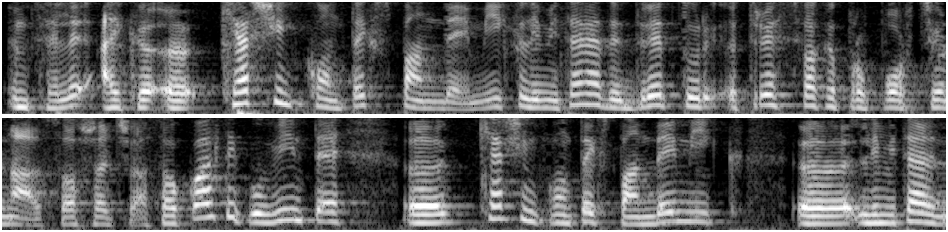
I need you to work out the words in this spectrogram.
Înțeleg, adică uh, chiar și în context pandemic, limitarea de drepturi trebuie să se facă proporțional sau așa ceva. Sau cu alte cuvinte, uh, chiar și în context pandemic, limitarea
